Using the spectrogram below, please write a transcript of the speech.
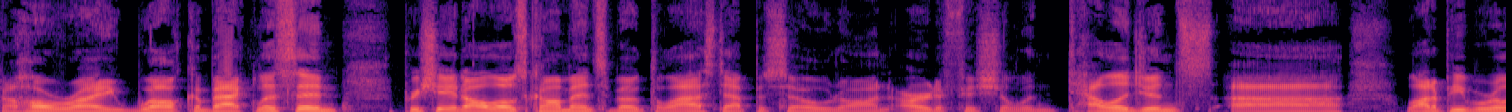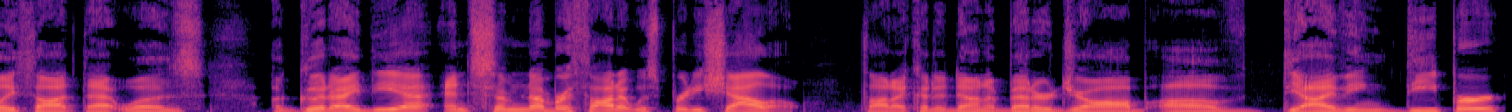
All right, welcome back. Listen, appreciate all those comments about the last episode on artificial intelligence. Uh, a lot of people really thought that was a good idea, and some number thought it was pretty shallow. Thought I could have done a better job of diving deeper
